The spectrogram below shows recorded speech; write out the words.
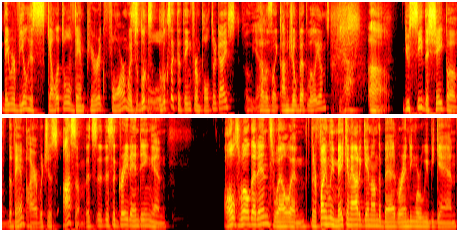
they reveal his skeletal vampiric form, which looks cool. looks like the thing from Poltergeist. Oh, yeah. that was like on JoBeth Williams. Yeah. Uh, you see the shape of the vampire, which is awesome. It's it's a great ending, and all's well that ends well. And they're finally making out again on the bed. We're ending where we began.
